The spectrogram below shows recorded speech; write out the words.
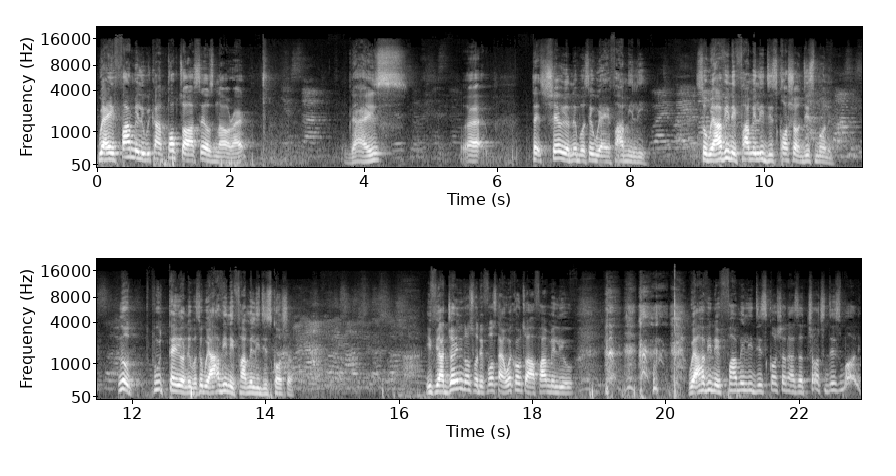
we are a family. We can talk to ourselves now, right? Yes, Guys, uh, share your neighbor. Say we are a family. So we're having a family discussion this morning. No, put tell your neighbor. Say we are having a family discussion. If you are joining us for the first time, welcome to our family. Oh. we are having a family discussion as a church this morning.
